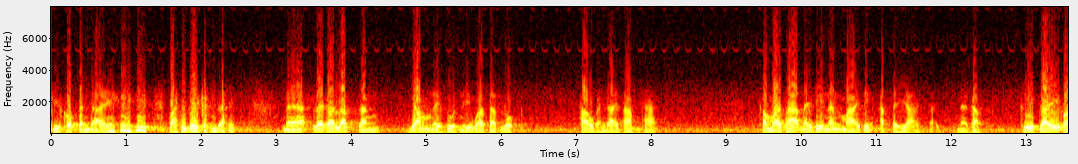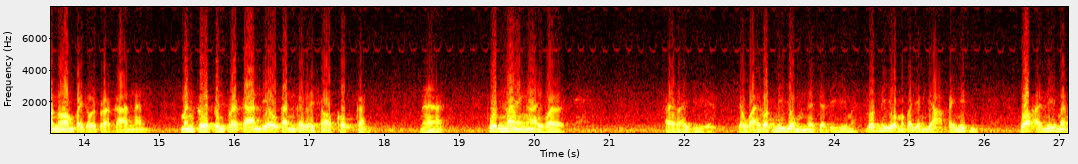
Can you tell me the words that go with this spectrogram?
คือคบกันได้ไปด้วยกันได้ นะ แล้วก็รับสั่งย้ำในสูตรนี้ว่าสัตว์โลก เท่ากันได้ตามธาตุคำว่าธาตุในที่นั้นหมายถึงอัตยาศัยนะครับ คือใจเขาน้อมไปโดยประการนั้น มันเกิดเป็นประการเดียวกันก็เลยชอบคบกัน นะพูดง่ายง่ายว่าอะไรดีจะว่ารถนิยมเนี่ยจะดีไหมรถนิยมมันก็ยังหยาบไปนิดเพราะอันนี้มัน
